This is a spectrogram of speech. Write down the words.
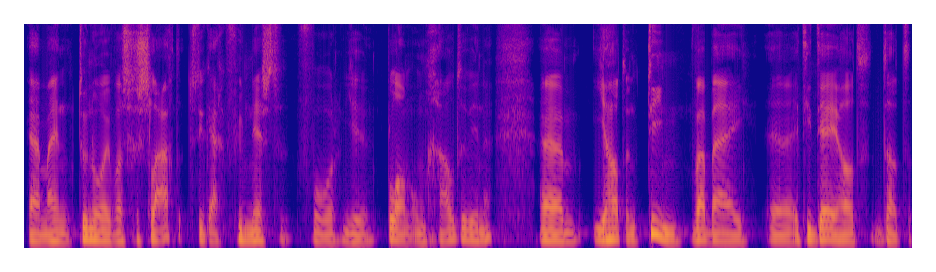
Ja, mijn toernooi was geslaagd. Het is natuurlijk eigenlijk funest voor je plan om goud te winnen. Ehm, je had een team waarbij eh, het idee had dat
